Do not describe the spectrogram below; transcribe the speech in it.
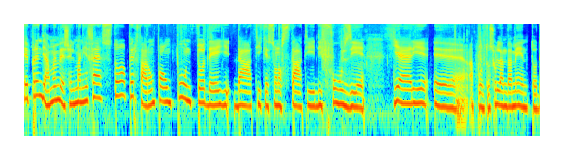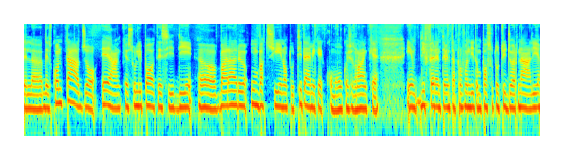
E prendiamo invece il manifesto per fare un po' un punto dei dati che sono stati diffusi ieri eh, appunto sull'andamento del, del, contagio e anche sull'ipotesi di eh, varare un vaccino, tutti temi che comunque ci sono anche differentemente approfonditi un po' su tutti i giornali.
